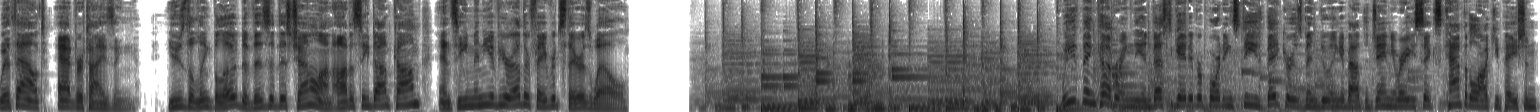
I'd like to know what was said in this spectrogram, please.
without advertising. Use the link below to visit this channel on Odysee.com and see many of your other favorites there as well. We've been covering the investigative reporting Steve Baker has been doing about the January 6th Capitol occupation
